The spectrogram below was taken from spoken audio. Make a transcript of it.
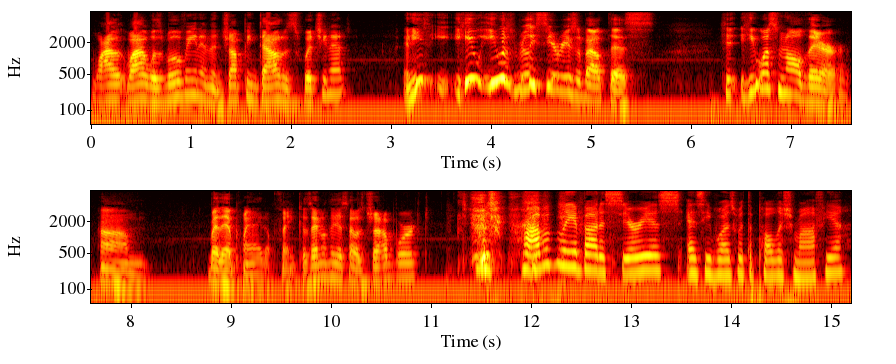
while while it was moving, and then jumping down and switching it. And he's, he he he was really serious about this. He he wasn't all there um, by that point. I don't think because I don't think that's how his job worked. he was probably about as serious as he was with the Polish mafia.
